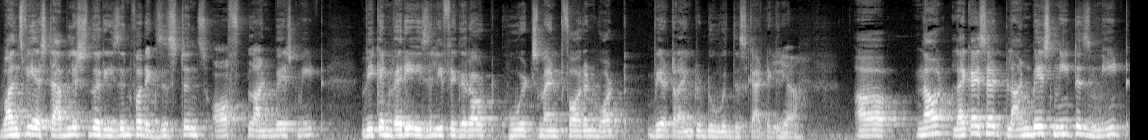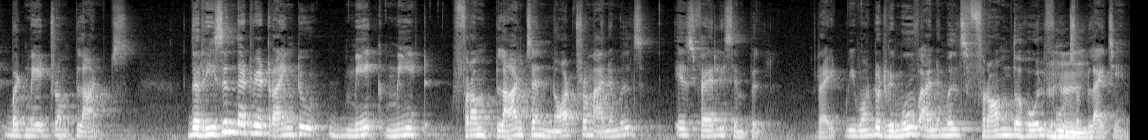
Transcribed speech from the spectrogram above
once we establish the reason for existence of plant-based meat, we can very easily figure out who it's meant for and what we are trying to do with this category. Yeah. Uh, now, like I said, plant-based meat is meat but made from plants. the reason that we're trying to make meat from plants and not from animals is fairly simple, right? We want to remove animals from the whole food supply chain.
